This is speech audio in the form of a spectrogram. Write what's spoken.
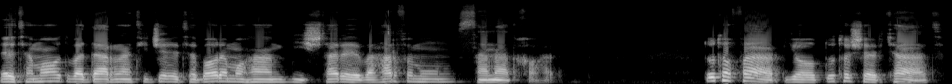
اعتماد و در نتیجه اعتبار ما هم بیشتره و حرفمون سند خواهد بود. دو تا فرد یا دو تا شرکت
